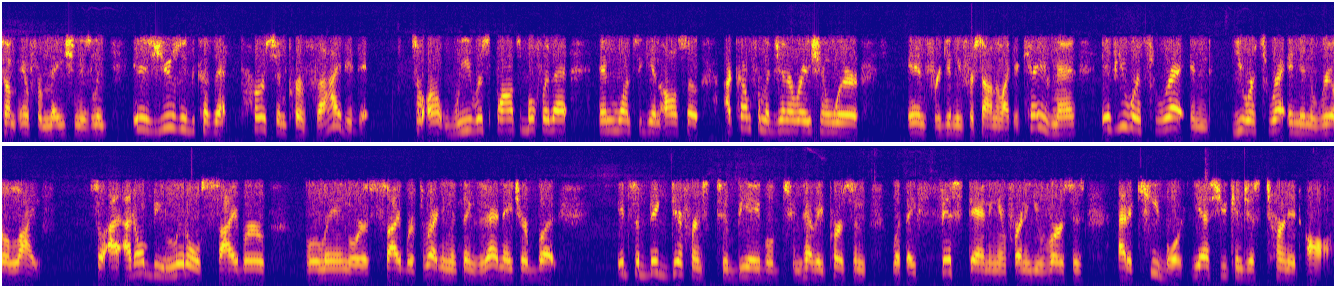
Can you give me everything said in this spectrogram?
some information is leaked, it is usually because that person provided it. So aren't we responsible for that? And once again, also, I come from a generation where, and forgive me for sounding like a caveman, if you were threatened, you were threatened in real life. So I, I don't belittle cyber bullying or cyber threatening and things of that nature, but it's a big difference to be able to have a person with a fist standing in front of you versus at a keyboard. Yes, you can just turn it off.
